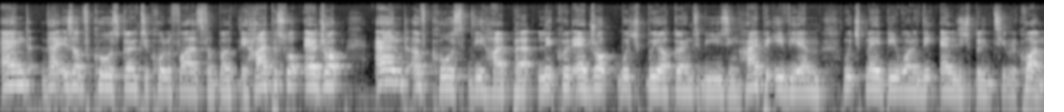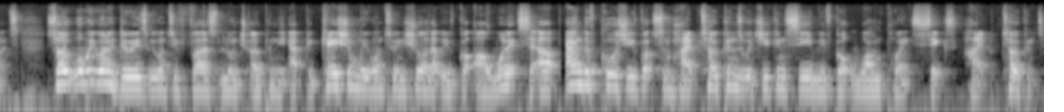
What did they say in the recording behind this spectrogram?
And that is of course going to qualify us for both the Hyperswap airdrop and of course the Hyper Liquid airdrop, which we are going to be using Hyper EVM, which may be one of the eligibility requirements. So what we want to do is we want to first launch open the application. We want to ensure that we've got our wallet set up. And of course, you've got some Hype tokens, which you can see we've got 1.6 Hype tokens.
